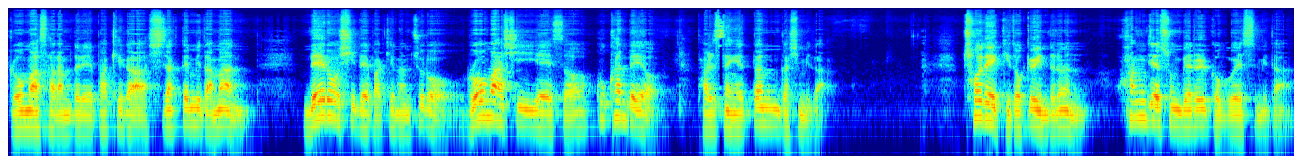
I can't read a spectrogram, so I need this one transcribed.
로마 사람들의 박해가 시작됩니다만 네로 시대 박해는 주로 로마 시에서 국한되어 발생했던 것입니다. 초대 기독교인들은 황제 숭배를 거부했습니다.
